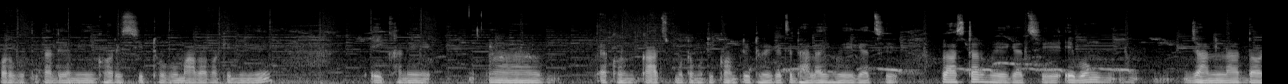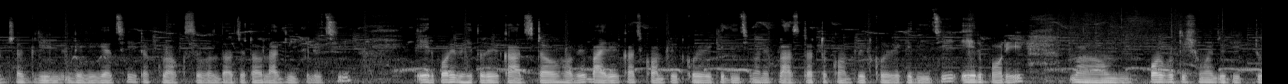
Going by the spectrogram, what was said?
পরবর্তীকালে আমি এই ঘরে শিফট হব মা বাবাকে নিয়ে। এইখানে এখন কাজ মোটামুটি কমপ্লিট হয়ে গেছে, ঢালাই হয়ে গেছে প্লাস্টার হয়ে গেছে এবং জানলার দরজা গ্রিল লেগে গেছে। এটা ক্লক সেবল দরজাটাও লাগিয়ে ফেলেছি। এরপরে ভেতরের কাজটাও হবে, বাইরের কাজ কমপ্লিট করে রেখে দিয়েছি মানে প্লাস্টারটা কমপ্লিট করে রেখে দিয়েছি। এরপরে পরবর্তী সময় যদি একটু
